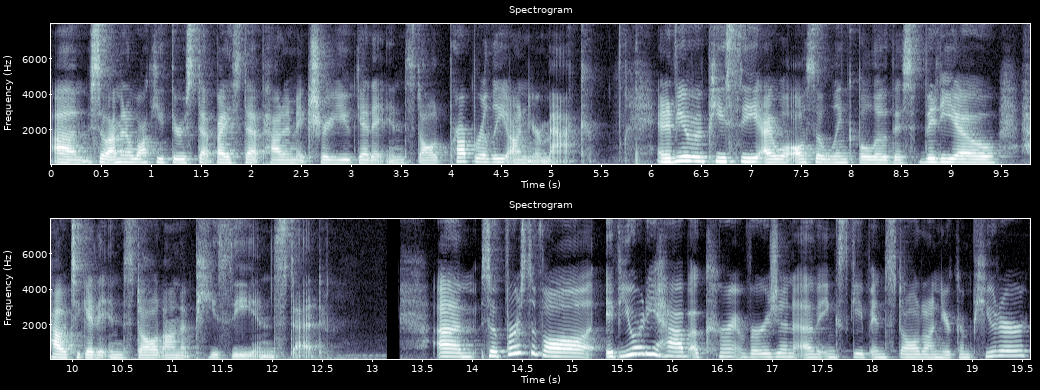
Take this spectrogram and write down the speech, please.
Um, so I'm going to walk you through step by step how to make sure you get it installed properly on your Mac. And if you have a PC, I will also link below this video how to get it installed on a PC instead. Um, so first of all, if you already have a current version of Inkscape installed on your computer,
